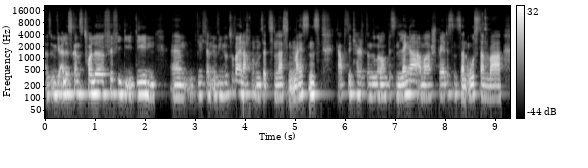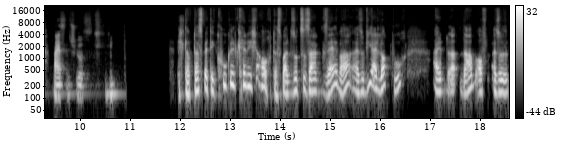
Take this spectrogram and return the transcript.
Also irgendwie alles ganz tolle, pfiffige Ideen, ähm, die sich dann irgendwie nur zu Weihnachten umsetzen lassen. Meistens gab es die Caches dann sogar noch ein bisschen länger, aber spätestens dann Ostern war meistens Schluss. Ich glaube, das mit den Kugeln kenne ich auch, dass man sozusagen selber, also wie ein Logbuch, einen Namen auf, also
